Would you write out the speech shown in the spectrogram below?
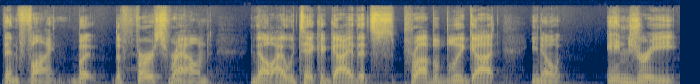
then fine. But the first round, no, I would take a guy that's probably got, you know, injury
